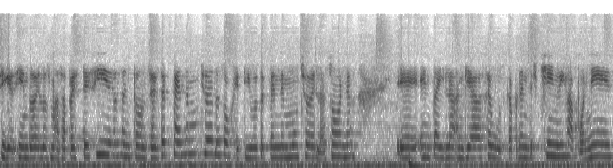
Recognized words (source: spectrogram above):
sigue siendo de los más apetecidos, entonces depende mucho de los objetivos, depende mucho de la zona. Eh, en Tailandia se busca aprender chino y japonés,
